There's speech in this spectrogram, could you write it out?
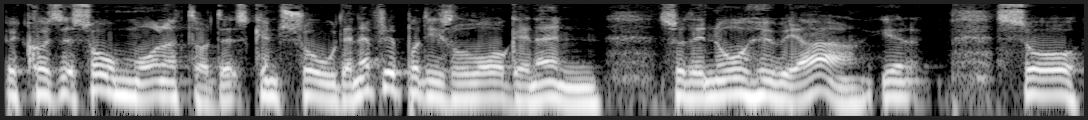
Because it's all monitored, it's controlled, and everybody's logging in, so they know who we are. You know? So,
